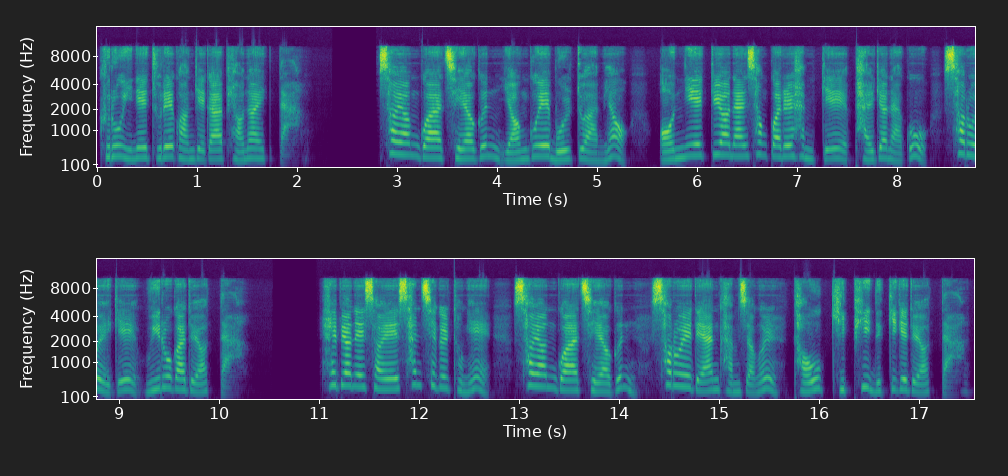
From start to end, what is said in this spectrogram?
그로 인해 둘의 관계가 변화했다. 서연과 재혁은 연구에 몰두하며 언니의 뛰어난 성과를 함께 발견하고 서로에게 위로가 되었다. 해변에서의 산책을 통해 서연과 재혁은 서로에 대한 감정을 더욱 깊이 느끼게 되었다.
